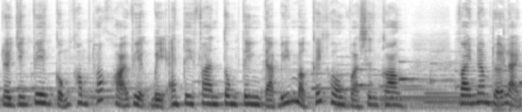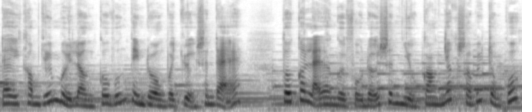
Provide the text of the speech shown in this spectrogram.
nữ diễn viên cũng không thoát khỏi việc bị anti-fan tung tin đã bí mật kết hôn và sinh con. Vài năm trở lại đây, không dưới 10 lần cô vướng tin đồn về chuyện sinh đẻ. Tôi có lẽ là người phụ nữ sinh nhiều con nhất so với Trung Quốc.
